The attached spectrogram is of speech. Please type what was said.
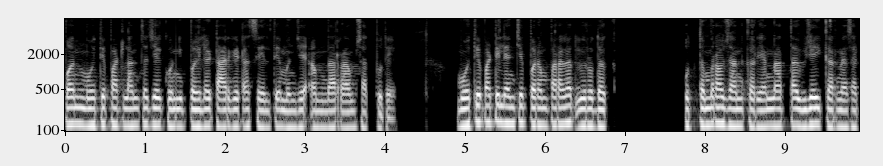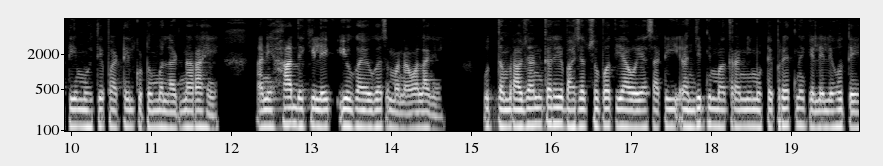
पण मोहिते पाटलांचं जे कोणी पहिलं टार्गेट असेल ते म्हणजे आमदार राम सातपुते. मोहिते पाटील यांचे परंपरागत विरोधक उत्तमराव जानकर यांना आता विजयी करण्यासाठी मोहिते पाटील कुटुंब लढणार आहे आणि हा देखील एक योगायोगच म्हणावा लागेल. उत्तमराव जानकर हे भाजपसोबत यावं यासाठी रणजित निंबाळकरांनी मोठे प्रयत्न केलेले होते.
